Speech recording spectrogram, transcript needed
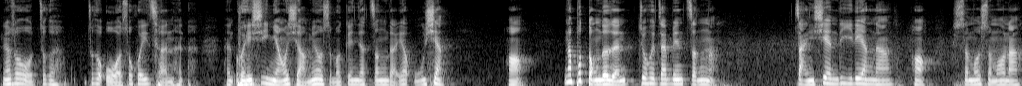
人家说我这个这个我是灰尘很。很微细渺小，没有什么跟人家争的，要无相，啊，那不懂的人就会在边争啊，展现力量呢，哈，什么什么呢？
